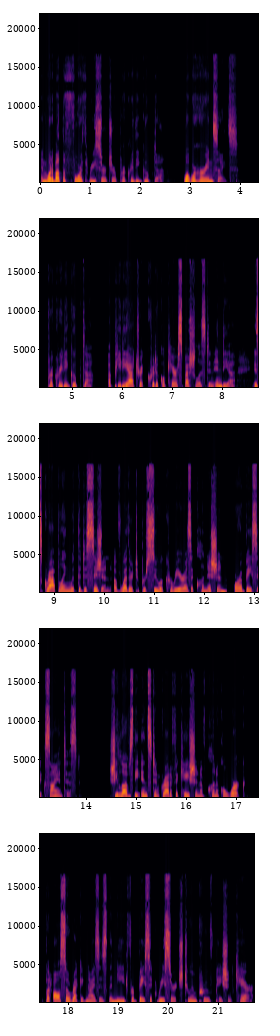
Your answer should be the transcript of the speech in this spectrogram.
And what about the fourth researcher, Prakriti Gupta? What were her insights? Prakriti Gupta, a pediatric critical care specialist in India, is grappling with the decision of whether to pursue a career as a clinician or a basic scientist. She loves the instant gratification of clinical work, but also recognizes the need for basic research to improve patient care.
